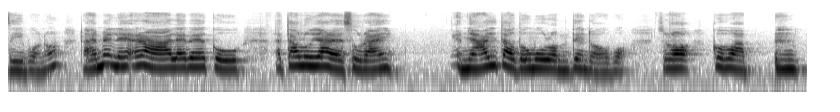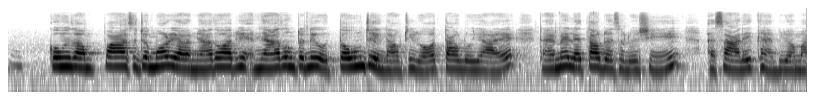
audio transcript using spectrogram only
စေးပေါ့နော်ဒါပေမဲ့လည်းအဲ့ဒါကလည်းပဲကိုတောက်လို့ရတယ်ဆိုတိုင်းအများကြီးတောက်သုံးဖို့တော့မသင့်တော့ဘူးပေါ့ဆိုတော့ကိုက ကိုဝင်ဆောင်ပါရာစီတမောတွေကအများသောအားဖြင့်အများဆုံးတစ်နေ့ကို3ချိန်လောက်ထိတော့တောက်လို့ရတယ်ဒါပေမဲ့လည်းတောက်တယ်ဆိုလို့ရှိရင်အစာလေးခံပြီးတော့မှ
